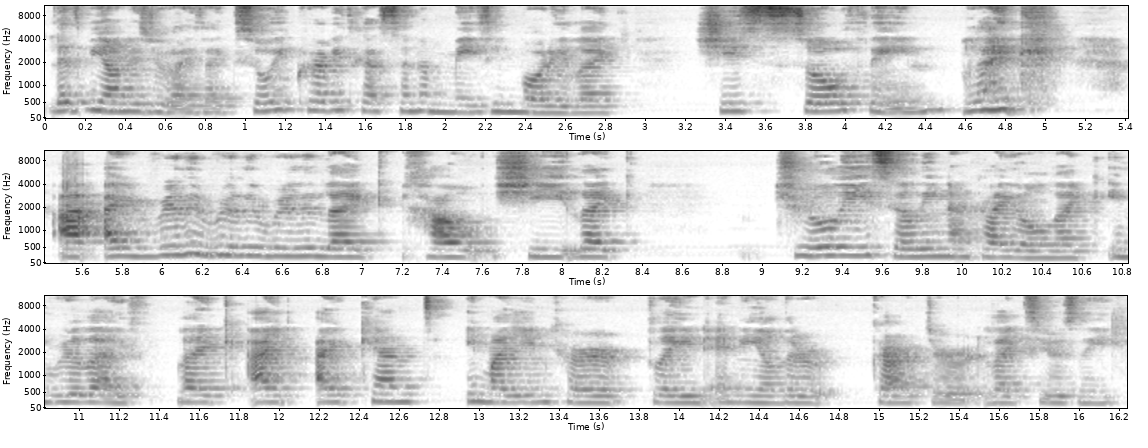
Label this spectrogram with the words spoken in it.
let's be honest, you guys. Like Zoe Kravitz has an amazing body. Like she's so thin. Like I, I really, really, really like how she like truly Selina Kyle. Like in real life. Like I, I can't imagine her playing any other character. Like seriously.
